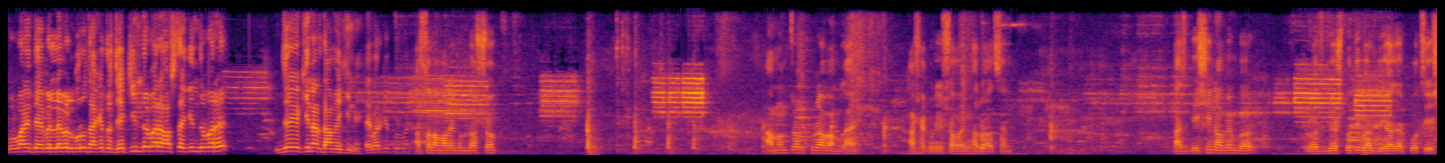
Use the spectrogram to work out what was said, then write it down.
কোরবানিতে অ্যাভেলেবেল গরু থাকে তো যে কিনতে পারে, হস্তায় কিনতে পারে, যে কিনার দামে কিনে। এবার কি কুরবানি? আসসালামু আলাইকুম, দর্শক। আমন্ত্রণ পুরা বাংলায়। আশা করি সবাই ভালো আছেন। আজ বিশে নভেম্বর, রোজ বৃহস্পতিবার দুই হাজার পঁচিশ।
